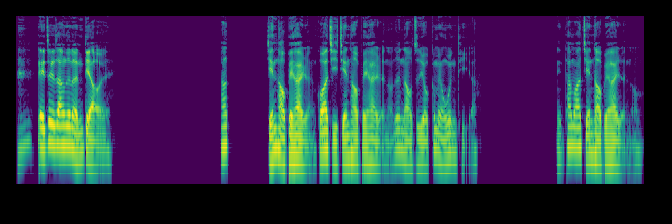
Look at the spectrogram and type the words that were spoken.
哎、欸，这个章真的很屌哎、他检讨被害人，瓜吉检讨被害人哦、这脑子有根本有问题啊！你他妈检讨被害人哦、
